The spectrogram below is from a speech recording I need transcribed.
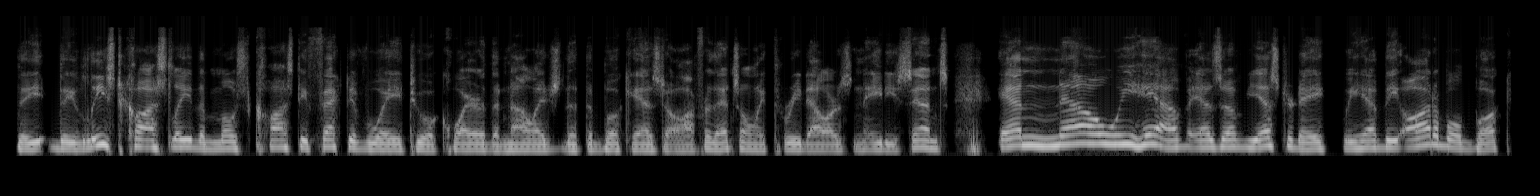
the the least costly, the most cost effective way to acquire the knowledge that the book has to offer. That's only three dollars and eighty cents. And now we have, as of yesterday, we have the Audible book,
